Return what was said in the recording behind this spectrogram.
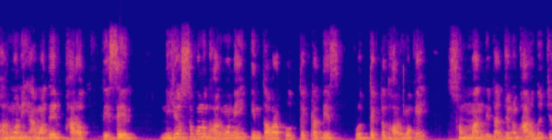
ধর্ম নেই। আমাদের ভারত দেশের নিজস্ব কোনো ধর্ম নেই, কিন্তু আমরা প্রত্যেকটা দেশ, প্রত্যেকটা ধর্মকেই সম্মান দিই। তার জন্য ভারত হচ্ছে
